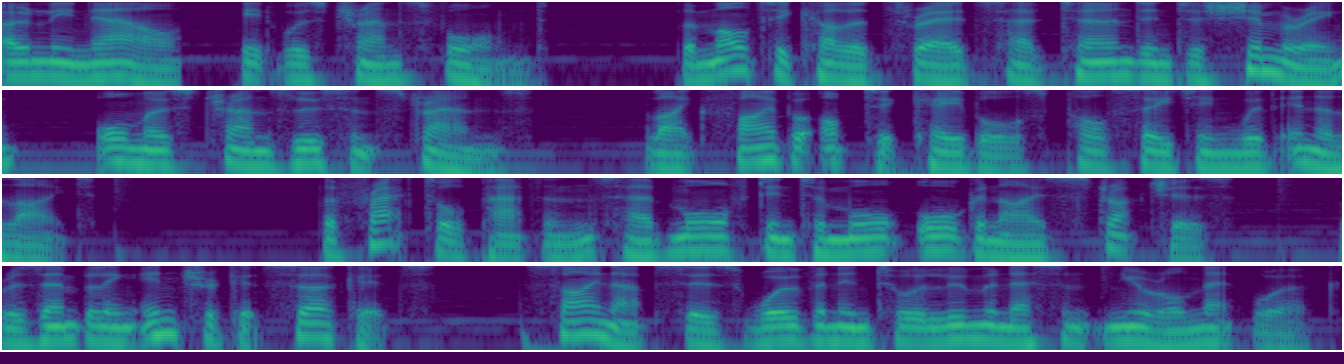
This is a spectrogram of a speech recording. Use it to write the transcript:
Only now, it was transformed. The multicolored threads had turned into shimmering, almost translucent strands, like fiber optic cables pulsating with inner light. The fractal patterns had morphed into more organized structures, resembling intricate circuits, synapses woven into a luminescent neural network.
